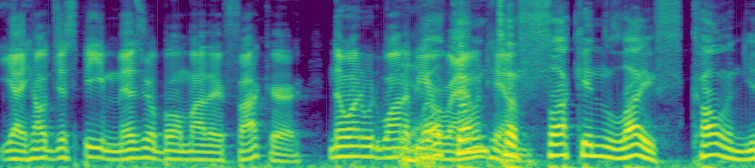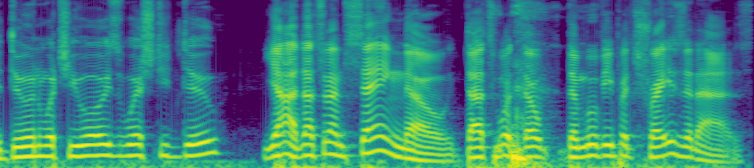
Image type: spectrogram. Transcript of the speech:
yeah, he'll just be a miserable motherfucker. No one would want to be Welcome around him. to fucking life, Colin. You doing what you always wished you'd do? yeah, that's what I'm saying. though. that's what the the movie portrays it as.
